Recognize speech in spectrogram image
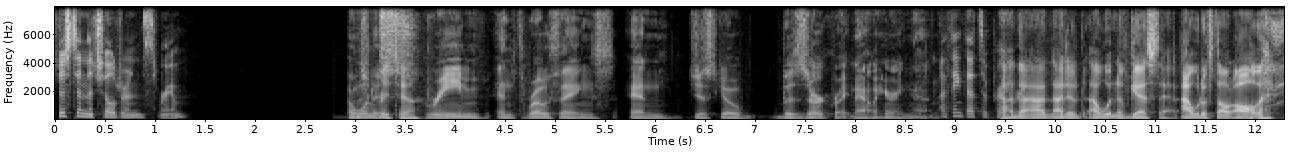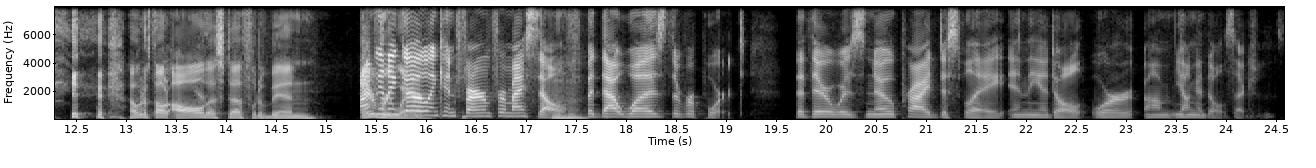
just in the children's room. i want to scream and throw things and just go berserk right now hearing that I think that's I, appropriate. I, I, did, I wouldn't have guessed that. I would have thought all that. I would have thought all the stuff would have been. I'm going to go and confirm for myself, Mhm. but that was the report that there was no pride display in the adult or um, young adult sections.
